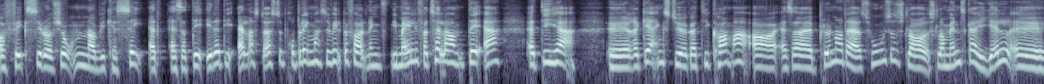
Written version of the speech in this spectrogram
at fikse situationen, når vi kan se, at altså, det er et af de allerstørste problemer, civilbefolkningen i Mali fortæller om. Det er, at de her øh, regeringsstyrker, de kommer og altså, plyndrer deres huse, slår, slår mennesker ihjel, øh,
